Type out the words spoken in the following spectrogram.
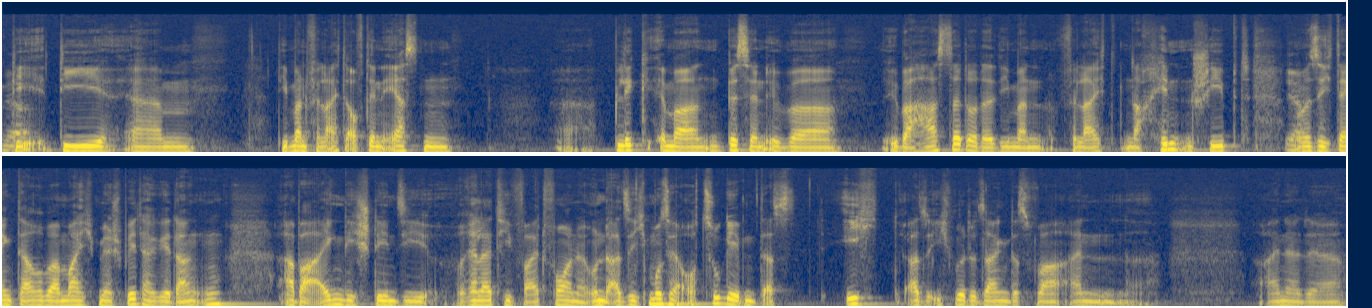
ja. die, die, ähm, die man vielleicht auf den ersten äh, Blick immer ein bisschen über, überhastet oder die man vielleicht nach hinten schiebt, Ja. wenn man sich denkt, darüber mache ich mir später Gedanken. Aber eigentlich stehen sie relativ weit vorne. Und also ich muss ja auch zugeben, dass ich, also ich würde sagen, das war ein, äh, einer der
